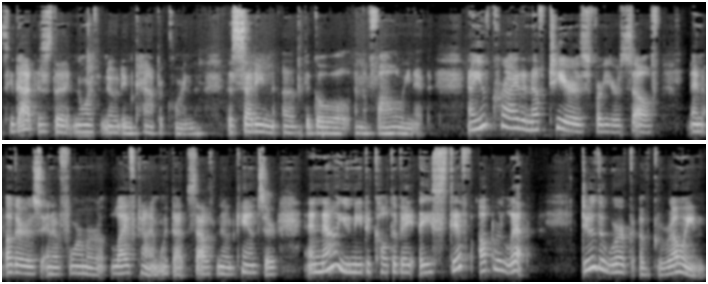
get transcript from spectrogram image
See, that is the North Node in Capricorn, the setting of the goal and the following it. Now, you've cried enough tears for yourself and others in a former lifetime with that South Node Cancer, and now you need to cultivate a stiff upper lip do the work of growing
